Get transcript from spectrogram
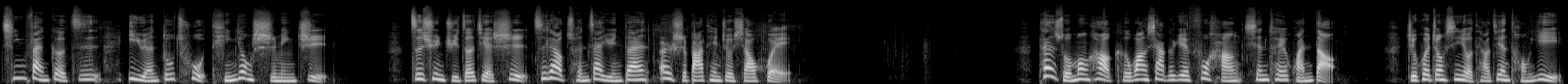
侵犯个资，议员督促停用实名制。资讯局则解释，资料存在云端，二十八天就销毁。探索梦号渴望下个月复航，先推环岛。指挥中心有条件同意，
